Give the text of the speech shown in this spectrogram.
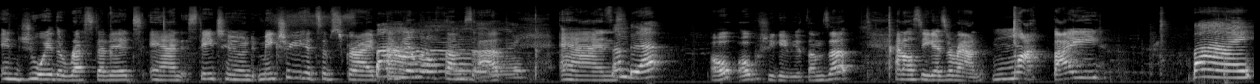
Enjoy the rest of it and stay tuned. Make sure you hit subscribe. Bye. Give me a little thumbs up. And... Thumbs up. Oh, oh, she gave you a thumbs up. And I'll see you guys around. Mwah! Bye! Bye!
